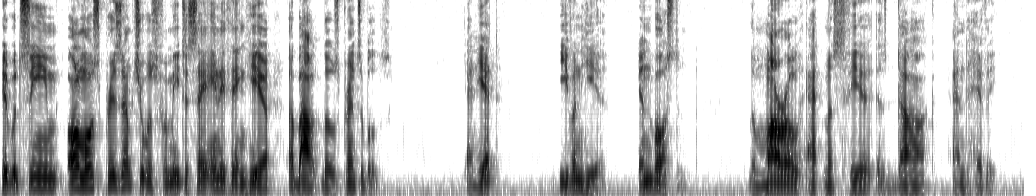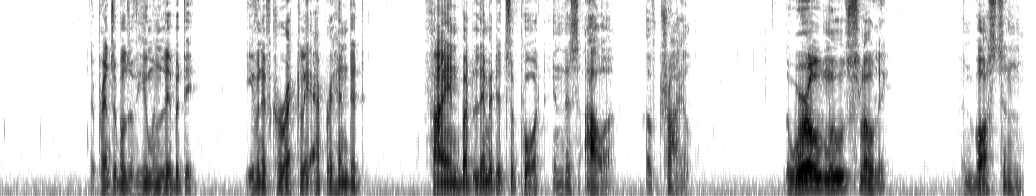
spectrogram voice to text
it would seem almost presumptuous for me to say anything here about those principles. And yet, even here in Boston, the moral atmosphere is dark and heavy. The principles of human liberty, even if correctly apprehended, find but limited support in this hour of trial. The world moves slowly, and Boston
